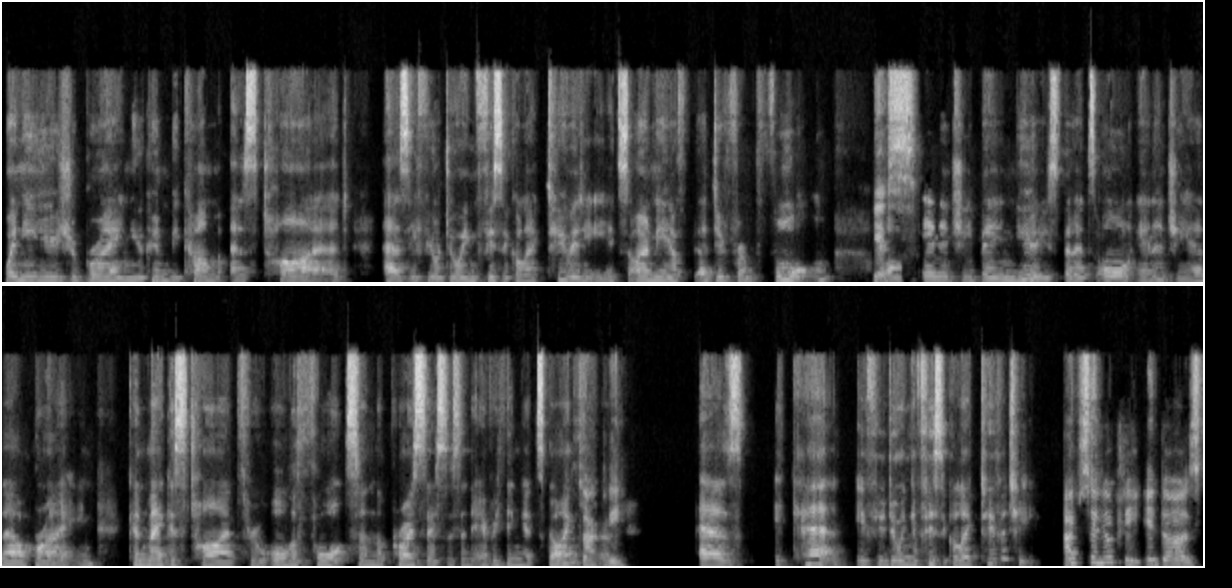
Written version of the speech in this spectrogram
when you use your brain, you can become as tired as if you're doing physical activity. It's only a, a different form yes. of energy being used, but it's all energy, and our brain can make us tired through all the thoughts and the processes and everything it's going exactly. through. As it can if you're doing a physical activity. Absolutely, it does.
